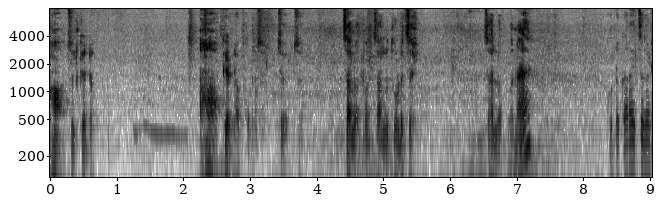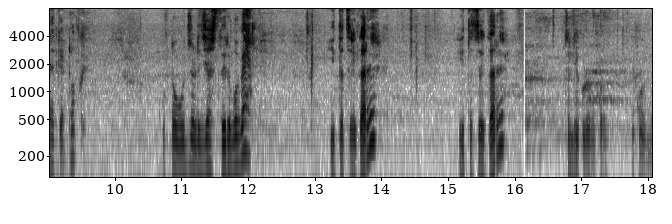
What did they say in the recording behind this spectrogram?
हां चल केटॉप हां केटॉप करू चल चल चल. चालू आपण चालू थोडं चल. चालू आपण आहे कुठं करायचं गाड्या केटॉक कुठं उजड जास्त रे बाब्या? इथंच आहे का रे? इथंच आहे का रे? चल इकडून करू. इकडून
